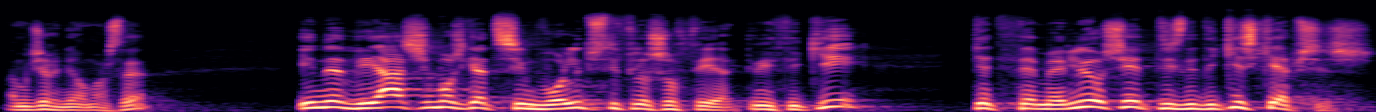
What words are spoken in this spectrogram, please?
να μην ξεχνιόμαστε, είναι διάσημος για τη συμβολή του στη φιλοσοφία, την ηθική και τη θεμελίωση της δυτικής σκέψης.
